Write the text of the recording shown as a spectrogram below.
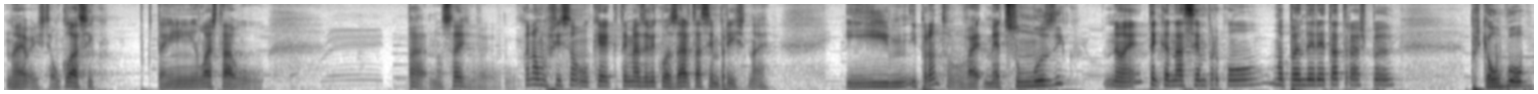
não é? Isto é um clássico, porque tem, lá está, o. pá, não sei, quando há uma profissão, o que é que tem mais a ver com as artes, há sempre isto, não é? E, e pronto, mete-se um músico não é? Tem que andar sempre com uma pandeireta atrás para. Porque é o bobo,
